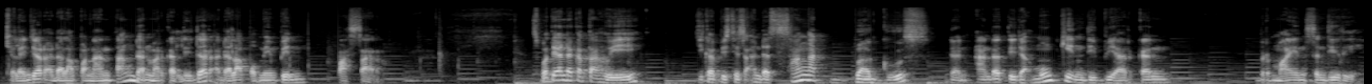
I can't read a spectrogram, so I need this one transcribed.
Challenger adalah penantang dan market leader adalah pemimpin pasar. Seperti Anda ketahui, jika bisnis Anda sangat bagus dan Anda tidak mungkin dibiarkan bermain sendiri.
